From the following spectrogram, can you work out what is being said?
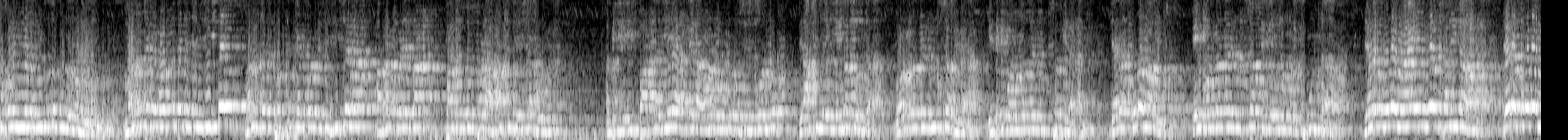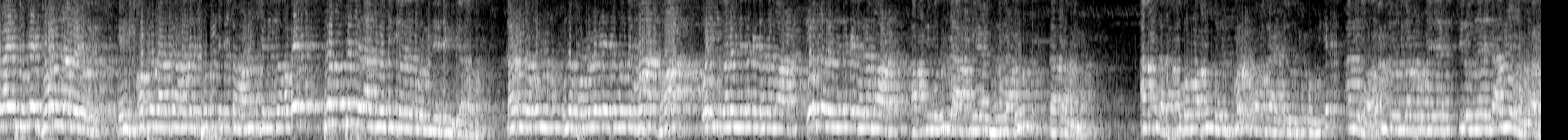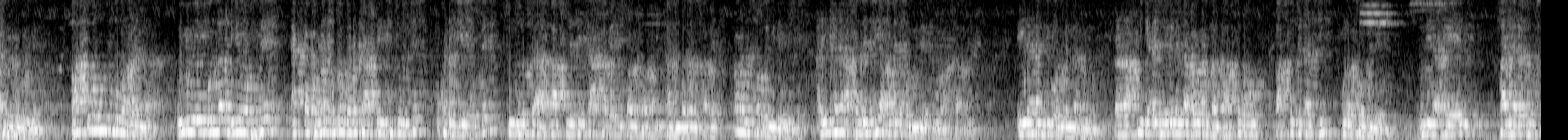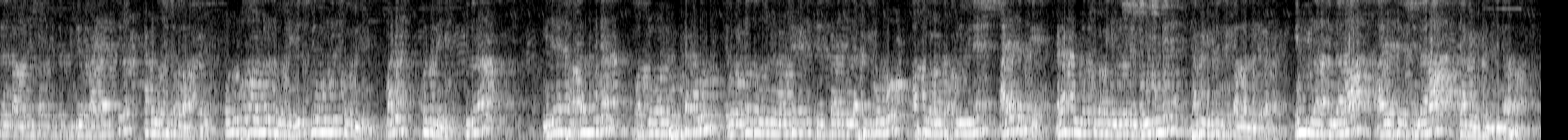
সকলে মিলে বন্ধুত্বপূর্ণ লড়াই মানুষ যাকে সে জিতবে, মানুষ যাকে প্রত্যাখ্যান করবে সে জিতবে না। আবার পরের বার, পাঁচ বছর পরে আবার সে চেষ্টা করবে। আমি এই বার্তা দিয়ে আজকের আমার বক্তব্য শেষ করব। যে আসলে নির্বাচনটা গণতন্ত্রের উৎসব এটা, এটাকে গণতন্ত্রের উৎসবই রাখি। যেন কোনো মানুষ এই গণতন্ত্রের উৎসবকে কেন্দ্র করে খুন না হয়, যেন কোনো মায়ের কোল খালি না হয়, যেন কোনো মায়ের চোখের জল না বেরোয়। এই শপথ আজকে আমাদের প্রত্যেকটা মানুষকে নিতে হবে, প্রত্যেকটা রাজনৈতিক দলের কর্মীদেরকে নিতে হবে। কারণ যখন কোনো বড় এসে বলছে, মার, ধর, ওই দলের নেতাকে ধরে মার, ওই দলের নেতাকে ধরে মার, আপনি বলুন যে, আপনি আগে ধরে মারুন, তারপর আমি মার আসুন না পার্থবর্ম আসুন ধরে মারুন আমাদের আইসিএল দুটো কর্মীকে আমিও মারবো। আমি চণ্ডীগড় পঞ্চায়েতের তৃণমূলের নেতা, আমিও মারবো আইসিএল কর্মীকে। পার্থবাবু কিন্তু মারবেন না। উনি ওই বললাম ডিএম অফিসে একটা ঘরে, ছোট ঘরে চারটে এসি চলছে, ওখানে গিয়ে বসে সুন্দর চা, কাপ প্লেটে চা খাবেন সরপাপড়ি কাজু বাদাম খাবেন, আমাদের সঙ্গে মিলে মিশে। আর এইখানে আপনাদের দিয়ে আমাদের কর্মীদেরকে মারতে হবে। এই রাজনীতি করবেন না কোনো। কারণ আপনি গ্যারেজ হয়ে গেলেন আবার বললাম পার্থ পার্থ চ্যাটার্জি কোনো খোঁজ নেই। দুদিন আগে নিজেরা সাবধান হয়ে যান, ভদ্রভাবে ভোটটা করুন এবং এতদ অঞ্চলের মানুষের কাছে জন্য অ্যাপিল আসুন আমরা সকলে মিলে ব্যারাকপুর জয়ী করে জামির হোসেনকে পার্লামেন্টে পাঠাই। ইনকুলাব জিন্দাবাদ, আইএসএফ জিন্দাবাদ জামির হোসেন জিন্দাবাদ।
